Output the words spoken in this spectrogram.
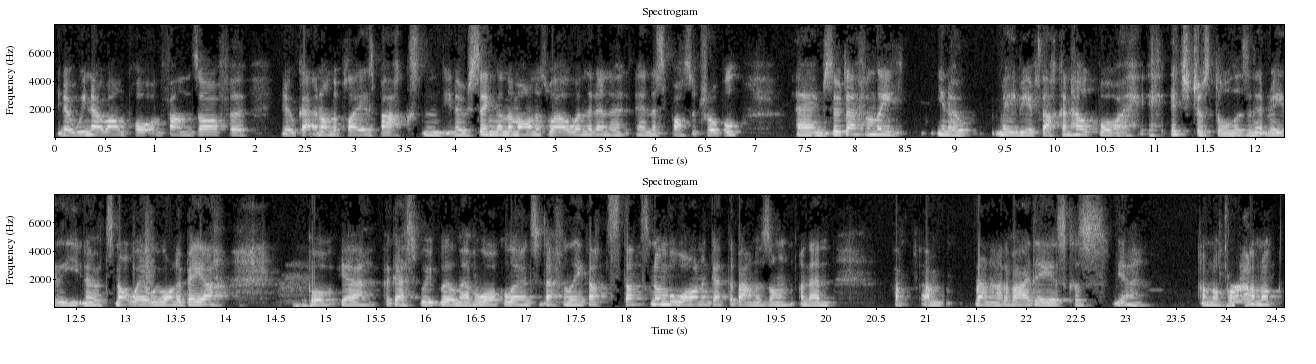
you know we know how important fans are for you know getting on the players' backs and you know singing them on as well when they're in a in a spot of trouble. Um, so definitely, you know, maybe if that can help, but it's just dull, isn't it? Really, you know, it's not where we want to be at. But yeah, I guess we will never walk alone. So definitely, that's that's number one, and get the banners on, and then I've, I'm ran out of ideas because yeah. I'm not. I'm not.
